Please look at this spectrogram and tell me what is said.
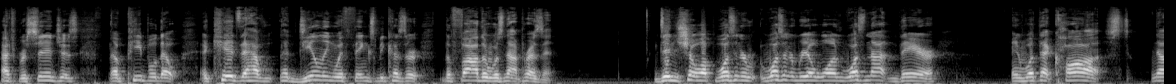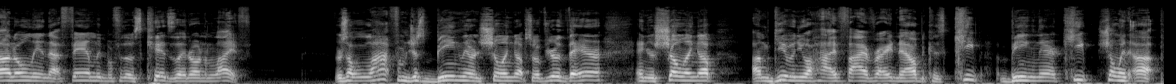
after percentages of people that uh, kids that have that dealing with things because their the father was not present didn't show up, wasn't a, wasn't a real one, was not there, and what that cost not only in that family but for those kids later on in life. There's a lot from just being there and showing up. So if you're there and you're showing up, I'm giving you a high five right now because keep being there, keep showing up.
